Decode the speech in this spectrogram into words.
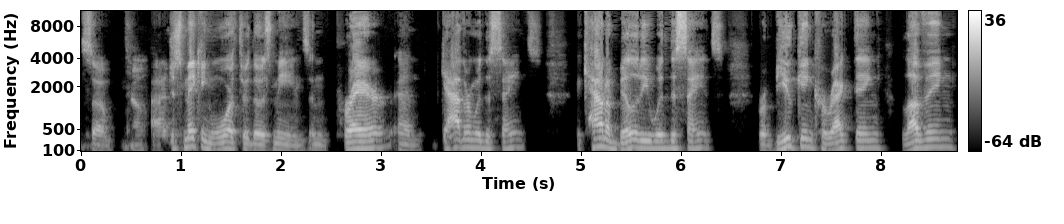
So uh, just making war through those means and prayer and gathering with the saints accountability with the saints rebuking correcting loving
